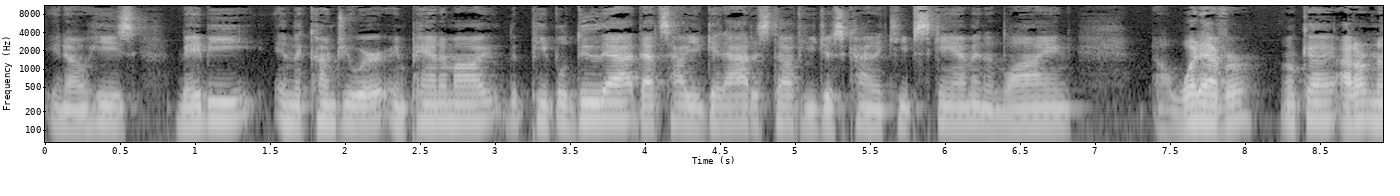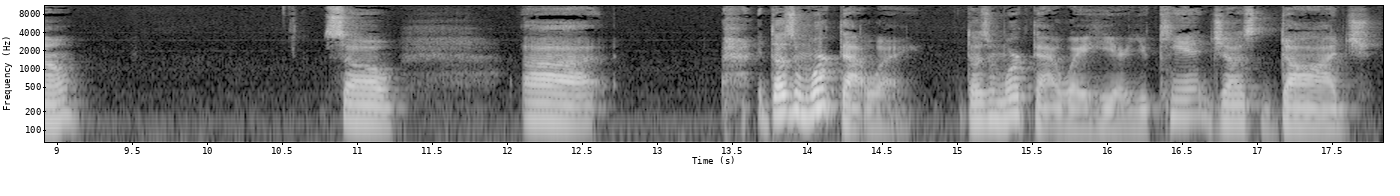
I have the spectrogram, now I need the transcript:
You know, he's maybe in the country where in Panama the people do that. That's how you get out of stuff. You just kind of keep scamming and lying, uh, whatever. Okay, I don't know. So, uh, it doesn't work that way. It doesn't work that way here. You can't just dodge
